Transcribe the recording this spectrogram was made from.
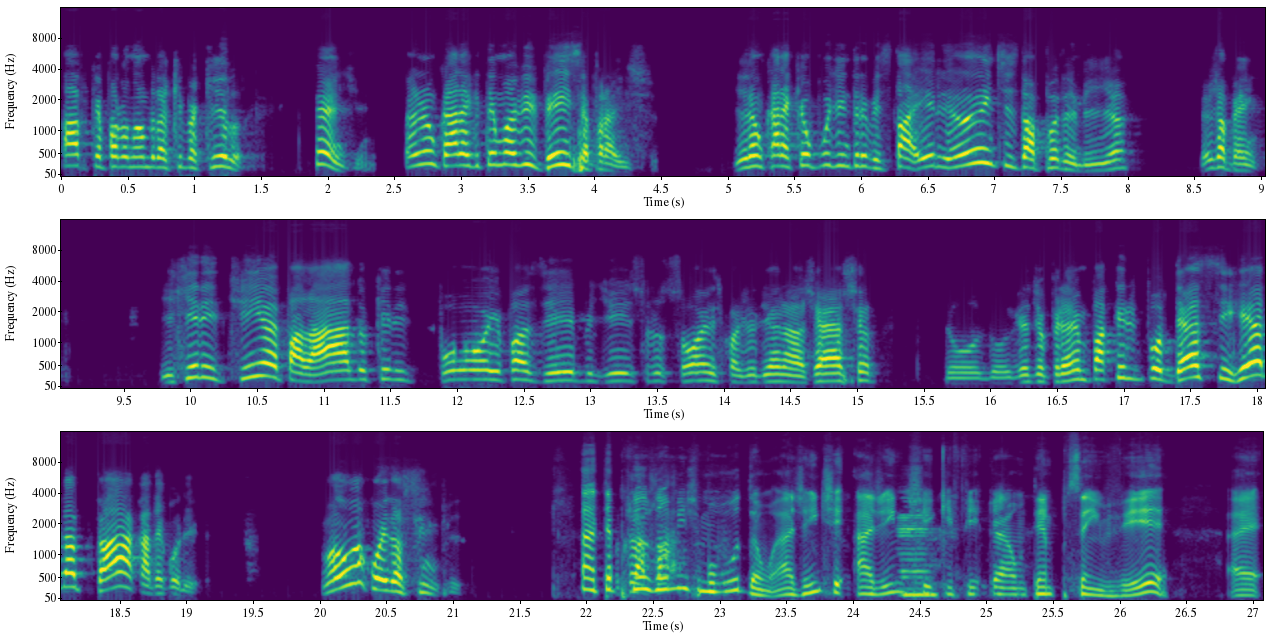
Ah, porque falou o nome da equipe aquilo. Gente, ele é um cara que tem uma vivência para isso. Ele é um cara que eu pude entrevistar ele antes da pandemia. Veja bem. E que ele tinha falado que ele foi fazer, pedir instruções com a Juliana Gesser, do, do Grande Prêmio, para que ele pudesse se readaptar à categoria. Não é uma coisa simples. Até porque os nomes mudam. A gente, a gente É. que fica um tempo sem ver é,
